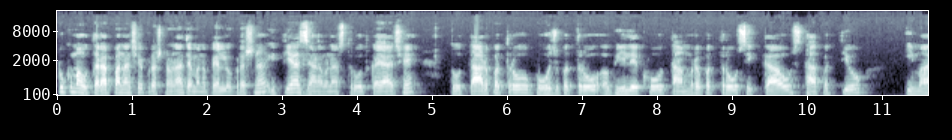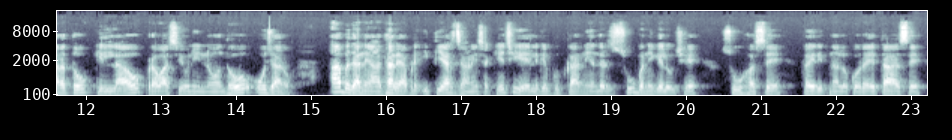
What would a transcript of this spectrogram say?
ટૂંકમાં ઉત્તર આપવાના છે પ્રશ્નોના, તેમાંનો પહેલો પ્રશ્ન, ઇતિહાસ જાણવાના સ્ત્રોત કયા છે? તો તાડપત્રો, ભોજપત્રો, અભિલેખો, તામ્રપત્રો, સિક્કાઓ, સ્થાપત્યો, ઇમારતો, કિલ્લાઓ, પ્રવાસીઓની નોંધો, ઓજારો. આ બધાને આધારે આપણે ઇતિહાસ જાણી શકીએ છીએ, એટલે કે ભૂતકાળની અંદર શું બની ગયેલું છે, શું હશે, કઈ રીતના લોકો રહેતા હશે,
